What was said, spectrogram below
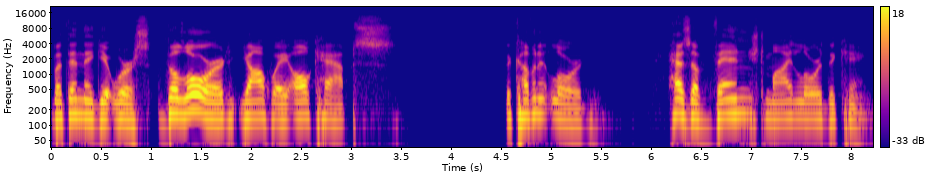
But then they get worse. The Lord, Yahweh, all caps, the covenant Lord, has avenged my Lord the king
